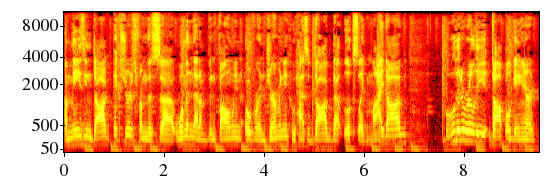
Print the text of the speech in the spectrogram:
amazing dog pictures from this uh, woman that I've been following over in Germany who has a dog that looks like my dog. Literally doppelganger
